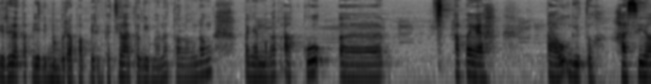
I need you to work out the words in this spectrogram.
Jadi tetap jadi beberapa piring kecil atau gimana tolong dong pengen banget aku uh, apa ya tahu gitu hasil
